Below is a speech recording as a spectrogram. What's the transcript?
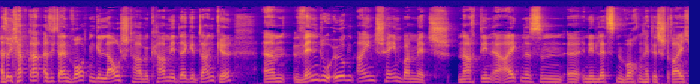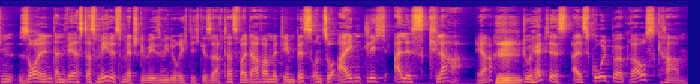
Also ich habe gerade, als ich deinen Worten gelauscht habe, kam mir der Gedanke, ähm, wenn du irgendein Chamber-Match nach den Ereignissen äh, in den letzten Wochen hättest streichen sollen, dann wäre es das Mädels-Match gewesen, wie du richtig gesagt hast, weil da war mit dem Biss und so eigentlich alles klar. Ja, hm. du hättest, als Goldberg rauskam,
